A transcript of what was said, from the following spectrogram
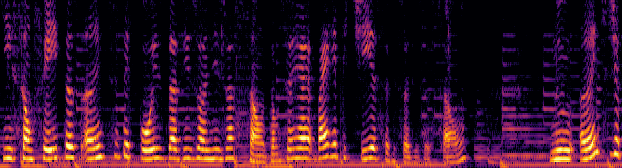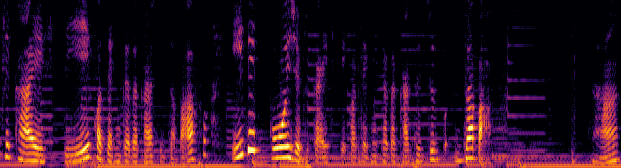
que são feitas antes e depois da visualização. Então você vai repetir essa visualização no, antes de aplicar a EFT com a técnica da carta de desabafo e depois de aplicar a EFT com a técnica da carta de desabafo. Tá?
